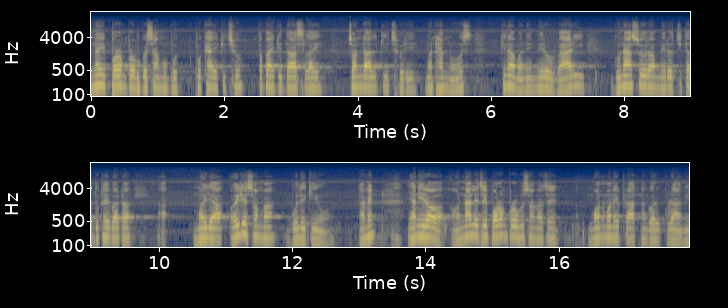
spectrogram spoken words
नै परमप्रभुको सामु पुखाएकी छु। तपाईँकी दासलाई चण्डालकी छोरी नठान्नुहोस्। किनभने मेरो भारी गुनासो र मेरो चित्त दुखाइबाट मैले अहिलेसम्म बोलेकी हुँ। आमेन यहाँनिर हन्नाले चाहिँ परमप्रभुसँग चाहिँ मनमनै प्रार्थना गरेको कुरा हामी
